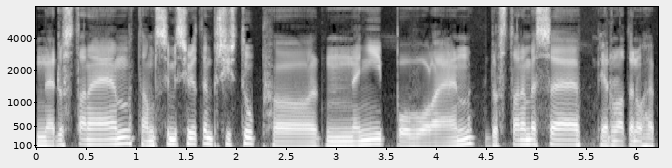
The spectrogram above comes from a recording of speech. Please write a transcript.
Nedostaneme, tam si myslím, že ten přístup eh, není povolen, dostaneme se jenom na ten oheb.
